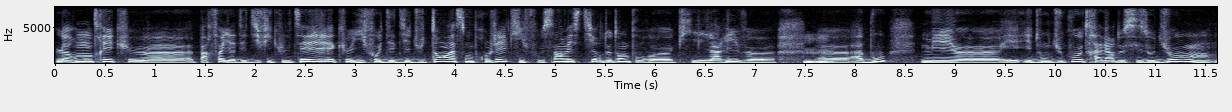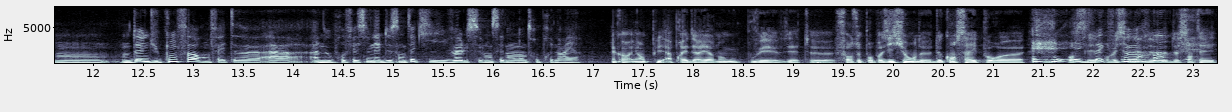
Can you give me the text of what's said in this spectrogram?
Leur montrer que parfois il y a des difficultés, qu'il faut dédier du temps à son projet, qu'il faut s'investir dedans pour qu'il arrive mhm. à bout. Mais et, donc du coup, au travers de ces audios, on, on donne du confort en fait à, à nos professionnels de santé qui veulent se lancer dans l'entrepreneuriat. D'accord. Et en plus, après, derrière, donc, vous pouvez, vous êtes euh, force de proposition, de, de conseil pour, euh, pour ces professionnels de, santé.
